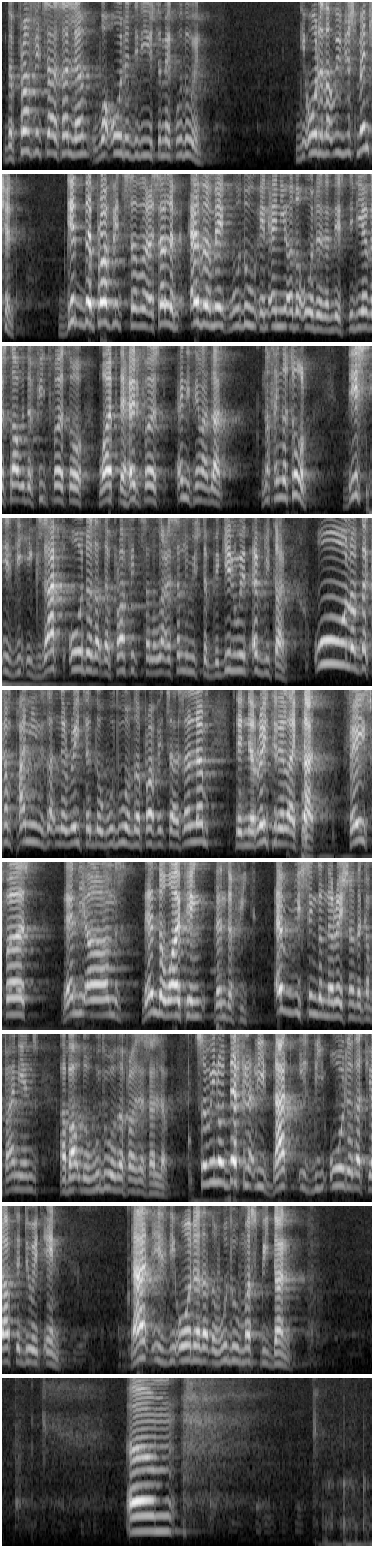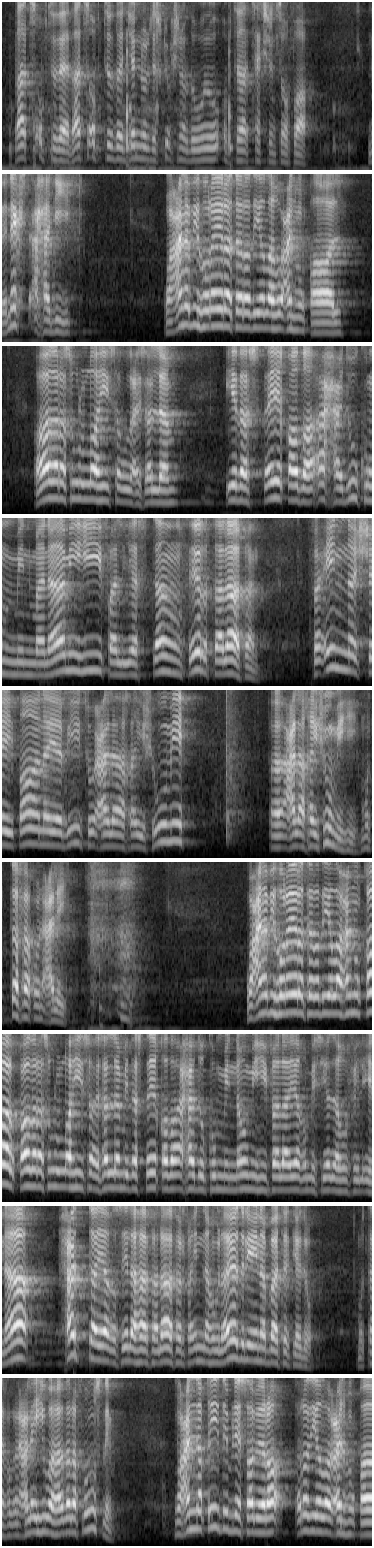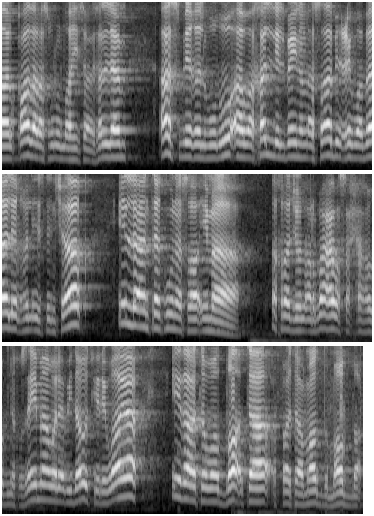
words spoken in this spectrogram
The Prophet what order did he use to make wudu in? The order that we've just mentioned. Did the Prophet ﷺ ever make wudu in any other order than this? Did he ever start with the feet first or wipe the head first? Anything like that? Nothing at all. This is the exact order that the Prophet ﷺ used to begin with every time. All of the companions that narrated the wudu of the Prophet ﷺ, they narrated it like that. Face first, then the arms, then the wiping, then the feet. Every single narration of the companions about the wudu of the Prophet ﷺ. So we know definitely that is the order that you have to do it in. That is the order that the wudu must be done. Um, that's up to there. That's up to the general description of the wudu, up to that section so far. The next ahadith. وعن ابي هريره رضي الله عنه قال قال رسول الله صلى الله عليه وسلم اذا استيقظ احدكم من منامه فليستنثر ثلاثا فإن الشيطان يبيت على خيشومه على خيشومه متفق عليه. وعن أبي هريرة رضي الله عنه قال قال رسول الله صلى الله عليه وسلم إذا استيقظ أحدكم من نومه فلا يغمس يده في الإناء حتى يغسلها ثلاثا فإنه لا يدري أين باتت يده. متفق عليه وهذا لفظ مسلم. وعن لقيط بن صبر رضي الله عنه قال قال رسول الله صلى الله عليه وسلم اسبغ الوضوء وخلل بين الأصابع وبالغ في الاستنشاق إلا أن تكون صائما أخرجه الأربعة وصححه ابن خزيمة ولأبي داود في رواية إذا توضأت فتمضمض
